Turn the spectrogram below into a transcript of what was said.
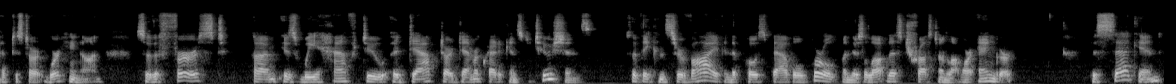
have to start working on. So the first um, is we have to adapt our democratic institutions so that they can survive in the post-Babel world when there's a lot less trust and a lot more anger. The second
